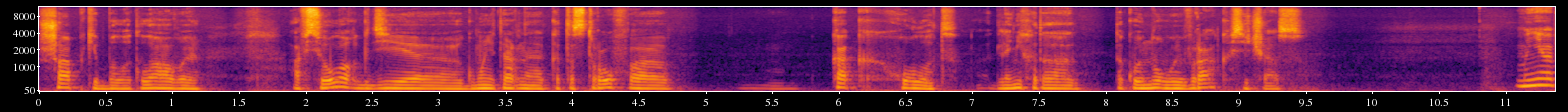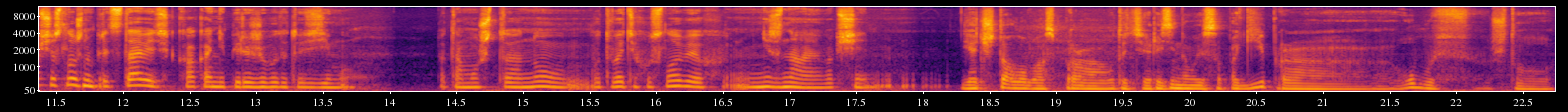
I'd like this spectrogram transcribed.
шапки, балаклавы. А в селах, где гуманитарная катастрофа, как холод? Для них это такой новый враг сейчас. Мне вообще сложно представить, как они переживут эту зиму. Потому что, ну, вот в этих условиях, не знаю, вообще. Я читал у вас про вот эти резиновые сапоги, про обувь, что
